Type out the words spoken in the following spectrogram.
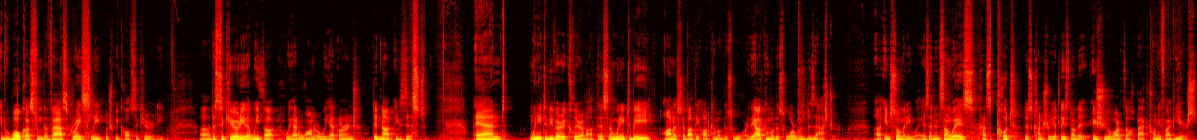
it woke us from the vast gray sleep which we call security. Uh, the security that we thought we had won or we had earned did not exist. And we need to be very clear about this, and we need to be honest about the outcome of this war. The outcome of this war was a disaster uh, in so many ways, and in some ways has put this country, at least on the issue of Artsakh, back 25 years.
